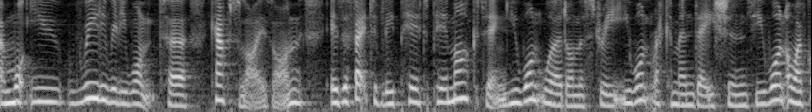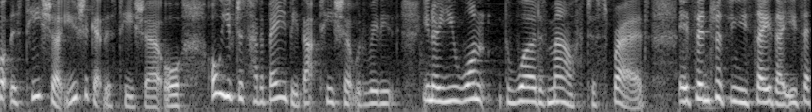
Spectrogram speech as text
And what you really, really want to capitalize on is effectively peer to peer marketing. You want word on the street, you want recommendations, you want, oh, I've got this t shirt, you should get this t shirt, or oh, you've just had a baby, that t shirt would really, you know, you want the word of mouth to spread. It's interesting you say that. You say,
